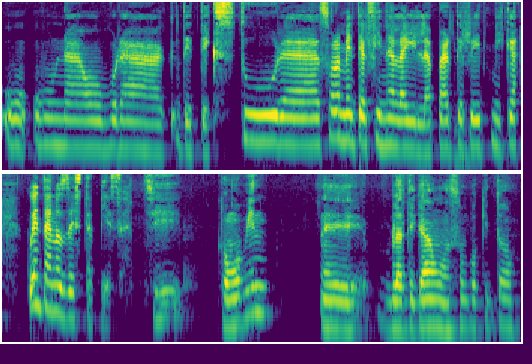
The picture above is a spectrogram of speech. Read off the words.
una obra de textura, solamente al final hay la parte rítmica. Cuéntanos de esta pieza. Sí, como bien eh, platicábamos un poquito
